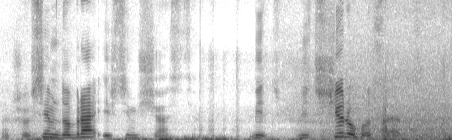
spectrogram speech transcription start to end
Так що всім добра і всім щастя. Від, від щирого серця.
